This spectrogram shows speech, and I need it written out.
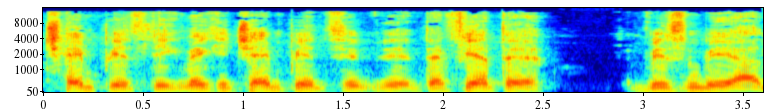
Champions League. Welche Champions, der vierte, wissen wir ja,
